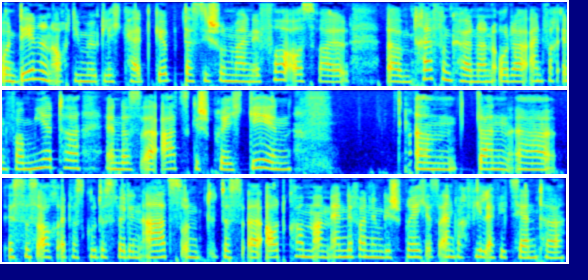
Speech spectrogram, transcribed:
und denen auch die Möglichkeit gibt, dass sie schon mal eine Vorauswahl ähm, treffen können oder einfach informierter in das äh, Arztgespräch gehen, ähm, dann äh, ist es auch etwas Gutes für den Arzt und das äh, Outcome am Ende von dem Gespräch ist einfach viel effizienter.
